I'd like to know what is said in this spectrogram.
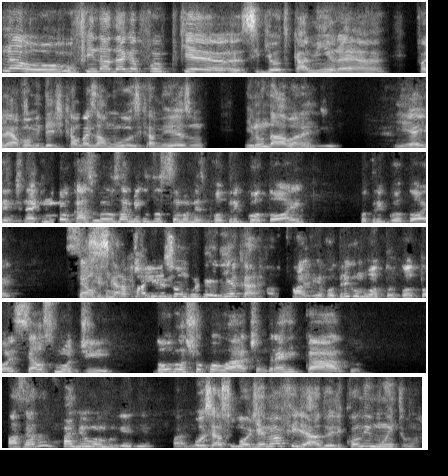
Não, o fim da adega foi porque eu segui outro caminho, né? Falei, ah, vou me dedicar mais à música mesmo. E não dava, né? Entendi. né? E aí... Entendi, né? Que no meu caso foi os amigos do samba mesmo. Rodrigo Godoy, Rodrigo Godoy, Celso Esses caras faliram sua hamburgueria, cara? Faliram. Rodrigo Godoy, Celso Modi, Douglas Chocolate, André Ricardo. Rapaziada, faliu a hamburgueria. Faliu. O Celso Modi é meu afilhado, ele come muito, mano.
